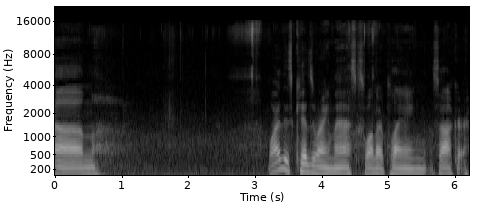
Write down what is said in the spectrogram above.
Um, why are these kids wearing masks while they're playing soccer?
